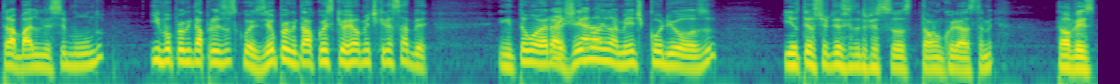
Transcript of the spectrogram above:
trabalham nesse mundo. E vou perguntar pra eles as coisas. Eu perguntava coisas que eu realmente queria saber. Então, eu era Legal. genuinamente curioso. E eu tenho certeza que outras pessoas estavam curiosas também. Talvez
